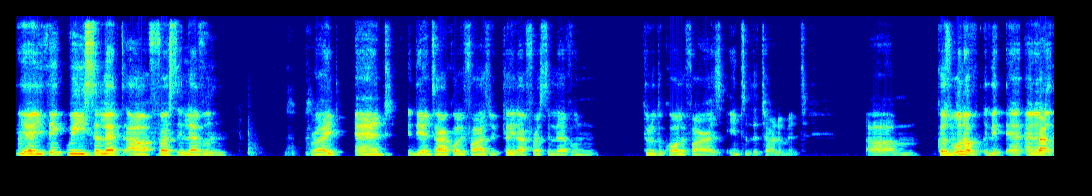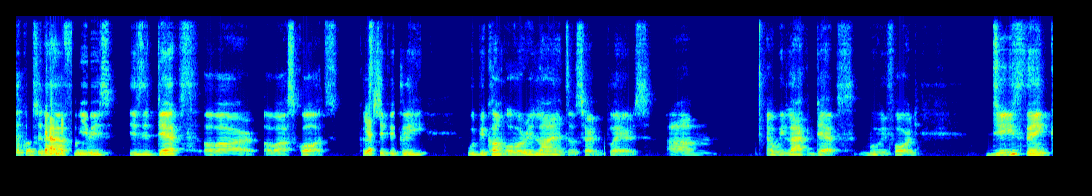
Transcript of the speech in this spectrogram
yeah, you think we select our first eleven, right? And in the entire qualifiers, we played our first eleven through the qualifiers into the tournament. Um, because one of the and another question I have for you is is the depth of our of our squads. Because yes. typically we become over reliant on certain players, um, and we lack depth moving forward. Do you think?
